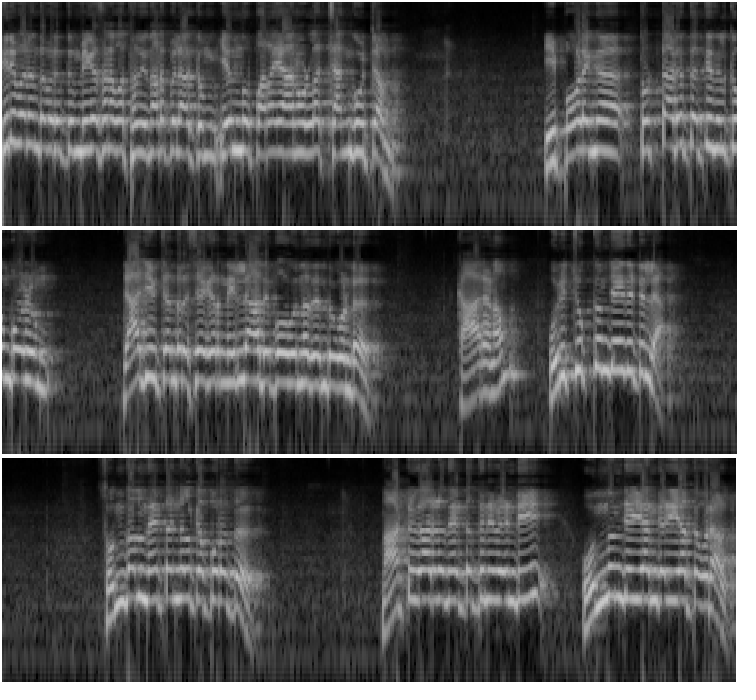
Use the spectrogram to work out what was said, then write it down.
തിരുവനന്തപുരത്തും വികസന പദ്ധതി നടപ്പിലാക്കും എന്ന് പറയാനുള്ള ചങ്കൂറ്റം. ഈ പോളിംഗ് തൊട്ടടുത്തെത്തി നിൽക്കുമ്പോഴും രാജീവ് ചന്ദ്രശേഖരൻ ഇല്ലാതെ പോകുന്നത് എന്തുകൊണ്ട്? കാരണം ഒരു ചുക്കും ചെയ്തിട്ടില്ല. സ്വന്തം നേട്ടങ്ങൾക്കപ്പുറത്ത് നാട്ടുകാരുടെ നേട്ടത്തിന് വേണ്ടി ഒന്നും ചെയ്യാൻ കഴിയാത്ത ഒരാൾ.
